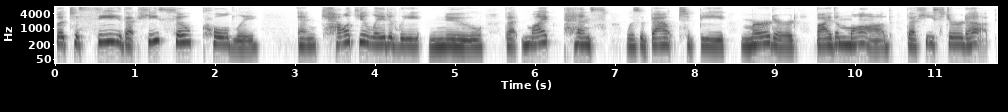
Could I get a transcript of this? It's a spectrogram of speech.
But to see that he so coldly and calculatedly knew that Mike Pence was about to be murdered by the mob that he stirred up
